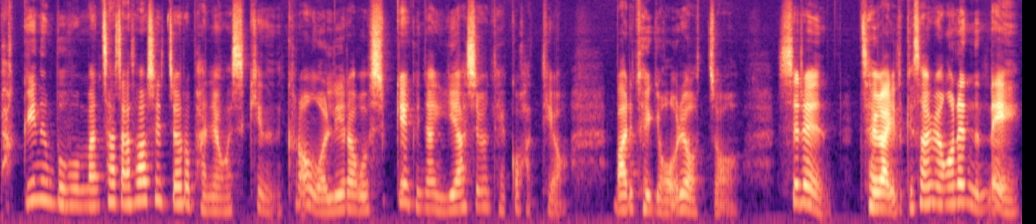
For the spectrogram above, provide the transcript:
바뀌는 부분만 찾아서 실제로 반영을 시키는 그런 원리라고 쉽게 그냥 이해하시면 될 것 같아요. 말이 되게 어려웠죠. 실은 제가 이렇게 설명을 했는데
